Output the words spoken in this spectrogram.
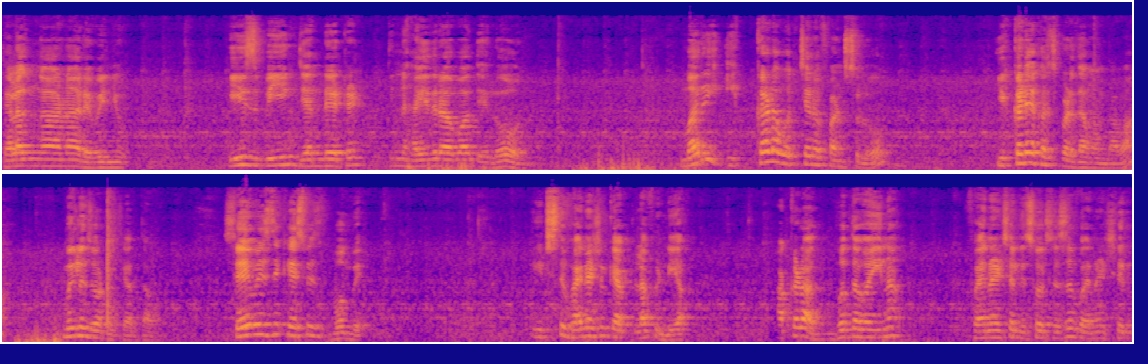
Telangana revenue is being generated in Hyderabad alone మరి ఇక్కడ వచ్చిన ఫండ్స్లో ఇక్కడే ఖర్చు పెడదామందామా మిగిలిన చోటకి చేద్దామా? Same is the case with Bombay it's the financial capital of India అక్కడ అద్భుతమైన financial resources financial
